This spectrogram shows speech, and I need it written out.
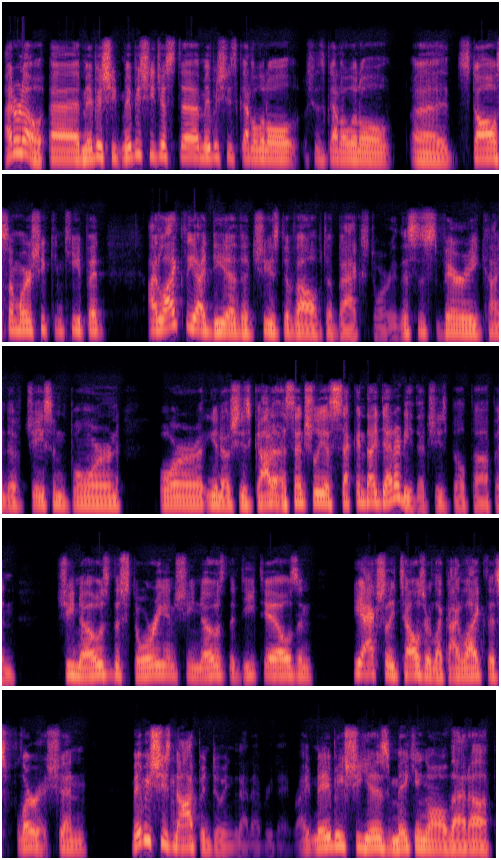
I don't know. Uh, maybe she maybe she just uh, maybe she's got a little she's got a little uh, stall somewhere she can keep it. I like the idea that she's developed a backstory. This is very kind of Jason Bourne or you know she's got a, essentially a second identity that she's built up and she knows the story and she knows the details and he actually tells her like i like this flourish and maybe she's not been doing that every day right? Maybe she is making all that up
